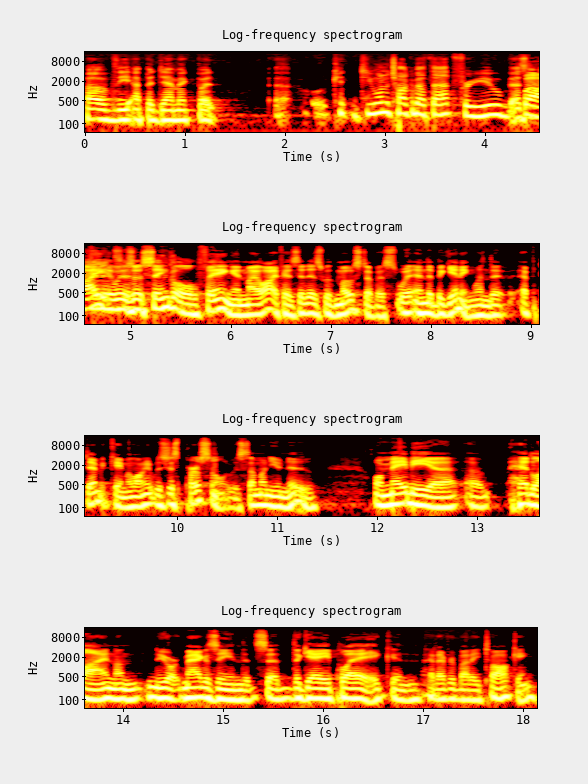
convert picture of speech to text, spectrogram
of the epidemic. But uh, can, do you want to talk about that for you? well, I, it was a single thing in my life, as it is with most of us. In the beginning, when the epidemic came along, it was just personal. It was someone you knew or maybe a, a, headline on New York Magazine that said "the gay plague" and had everybody talking.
